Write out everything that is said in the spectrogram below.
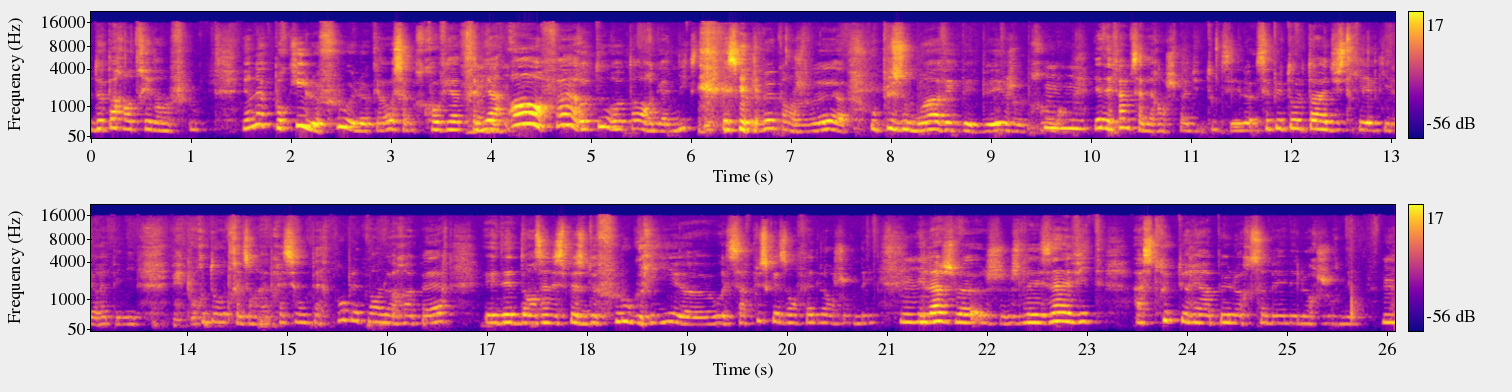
de ne pas rentrer dans le flou. Il y en a pour qui le flou et le chaos, ça leur convient très bien. enfin, retour au temps organique, je fais ce que je veux quand je veux, euh, ou plus ou moins avec bébé, je prends. Mmh. Bon. Il y a des femmes, ça ne dérange pas du tout. C'est plutôt le temps industriel qui leur est pénible. Mais pour d'autres, elles ont l'impression de perdre complètement leur repère et d'être dans un espèce de flou gris euh, où elles savent plus ce qu'elles ont fait de leur journée. Mmh. Et là, je, je, je les invite à structurer un peu leur semaine et leur journée, mm -hmm. à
